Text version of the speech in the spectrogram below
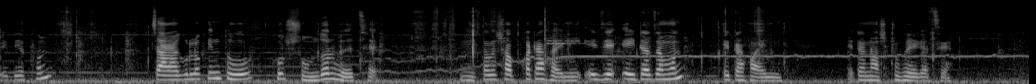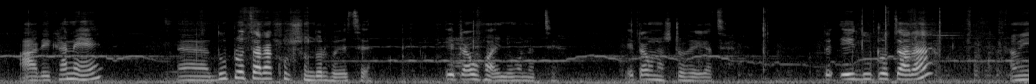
এই দেখুন, চারাগুলো কিন্তু খুব সুন্দর হয়েছে। তবে সব কটা হয়নি। এই যে, এইটা যেমন, এটা হয়নি। এটা নষ্ট হয়ে গেছে। এখানে দুটো চারা খুব সুন্দর হয়েছে। এটাও হয়নি মনে হচ্ছে। এটাও নষ্ট হয়ে গেছে। তো এই দুটো চারা আমি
